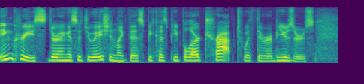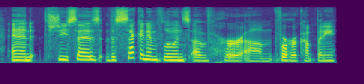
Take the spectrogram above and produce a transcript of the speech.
increase during a situation like this because people are trapped with their abusers. And she says the second influence of her um, for her company.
